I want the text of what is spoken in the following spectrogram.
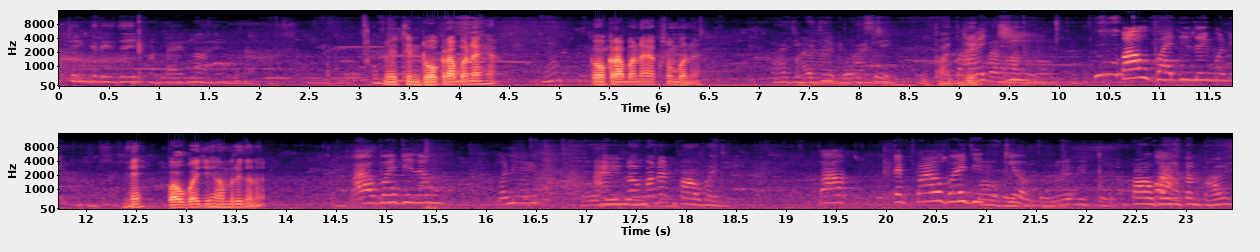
ટીંગરી જઈ પણ ટાઈટ ના આવે. મેથીન ઢોકરા બને છે ઢોકરા બને છે શું બને? ભાજી ભાજી. ભાજી. પાવભાજી નહીં બને. ને પાવ ભાજી સાંભળી તને? પાવભાજી ના બને આની ન બને પાવ તે પાવભાજી કયો? પાવભાજી તને ભાવે?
